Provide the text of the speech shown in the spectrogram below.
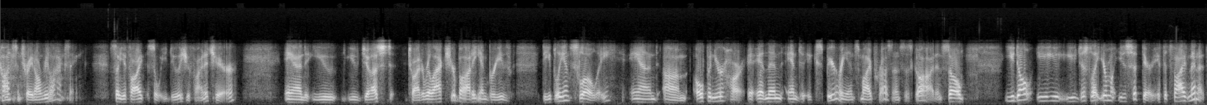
concentrate on relaxing. So you find so what you do is you find a chair and you you just try to relax your body and breathe deeply and slowly and um, open your heart, and then and to experience my presence as God. And so, you don't you you, just let your you just sit there. If it's five minutes,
